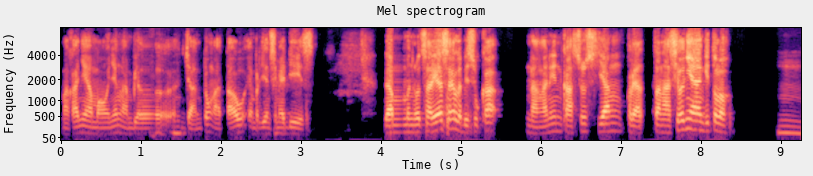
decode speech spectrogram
makanya maunya ngambil jantung atau emergency medis. Dan menurut saya saya lebih suka nanganin kasus yang kelihatan hasilnya gitu loh. Hmm.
